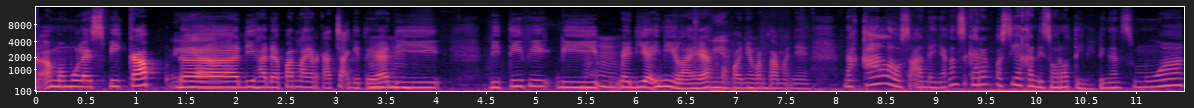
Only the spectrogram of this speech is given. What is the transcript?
eh, memulai speak up eh, Iya. di hadapan layar kaca gitu ya di di TV di media inilah ya Iya. pokoknya pertamanya. Nah kalau seandainya kan sekarang pasti akan disoroti nih dengan semua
